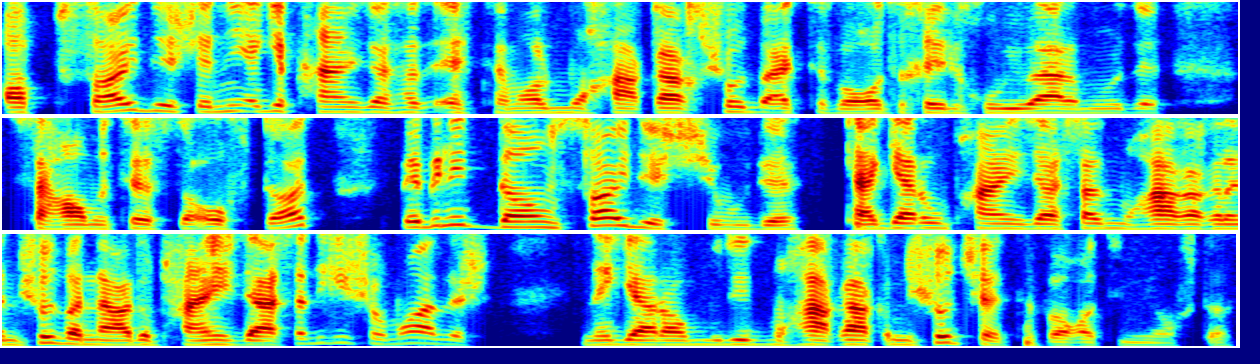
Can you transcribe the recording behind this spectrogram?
آپسایدش یعنی اگه 5 درصد احتمال محقق شد و اتفاقات خیلی خوبی بر مورد سهام تسلا افتاد ببینید داونسایدش چی بوده؟ که اگر اون 5 درصد محقق نمی‌شد و 95 درصدی که شما ازش نگران بودید محقق می‌شد چه اتفاقاتی میافتاد؟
